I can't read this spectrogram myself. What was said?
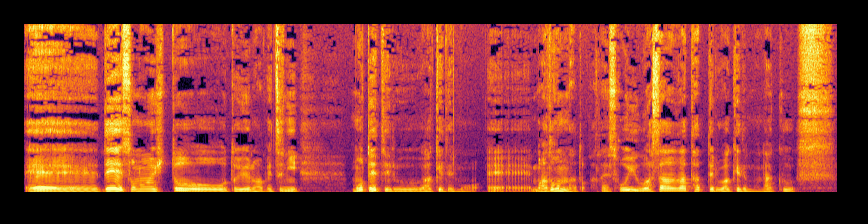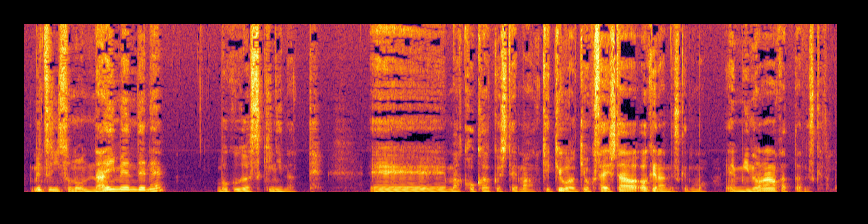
えで、その人というのは別に、モテてるわけでも、えマドンナとかね、そういう噂が立ってるわけでもなく、別にその内面でね、僕が好きになって、えー、まあ、告白して、まあ、結局は玉砕したわけなんですけども、えー、実らなかったんですけども、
